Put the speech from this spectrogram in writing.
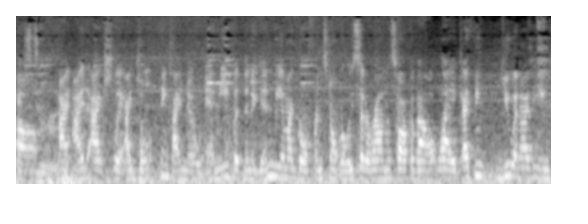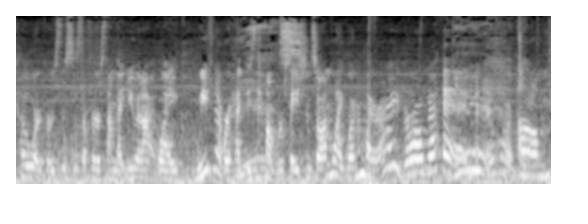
Um. I, I'd actually, I don't think I know any, but then again, me and my girlfriends don't really sit around and talk about like. I think you and I being coworkers, this is the first time that you and I like we've never had Yes. these conversations. So I'm like, when I'm like, all right, girl, go ahead. Yeah, I'm gonna talk. Um,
